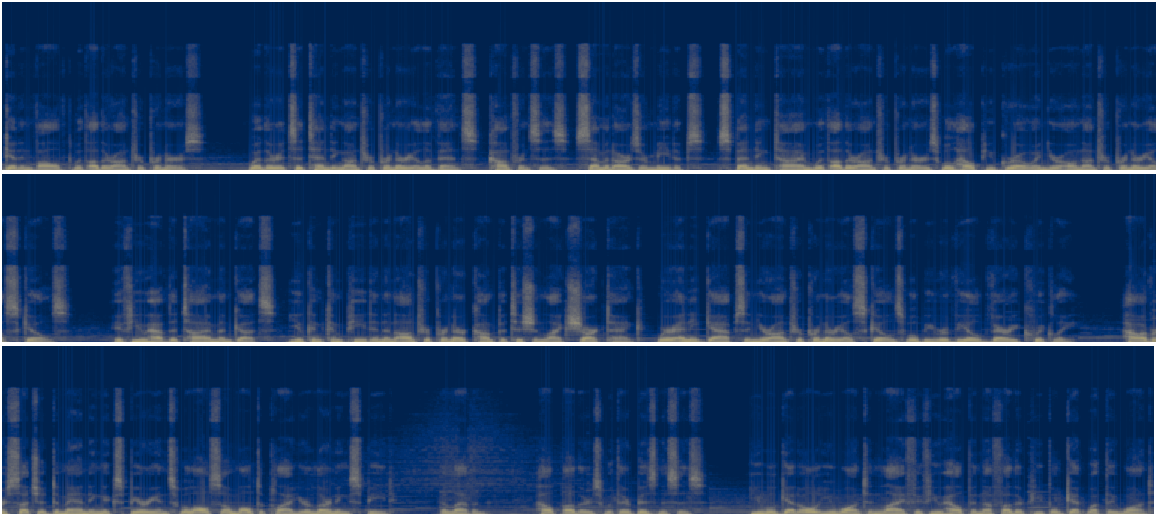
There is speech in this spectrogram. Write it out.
Get involved with other entrepreneurs. Whether it's attending entrepreneurial events, conferences, seminars or meetups, spending time with other entrepreneurs will help you grow in your own entrepreneurial skills. If you have the time and guts, you can compete in an entrepreneur competition like Shark Tank, where any gaps in your entrepreneurial skills will be revealed very quickly. However such a demanding experience will also multiply your learning speed. 11. Help others with their businesses. You will get all you want in life if you help enough other people get what they want.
